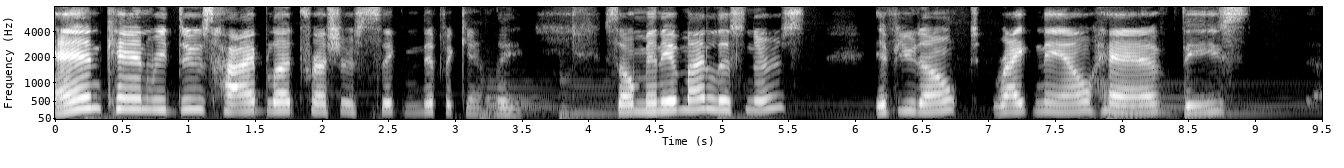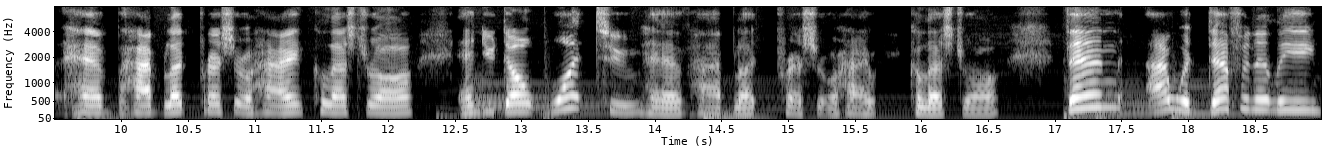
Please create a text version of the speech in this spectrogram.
and can reduce high blood pressure significantly. So, many of my listeners, if you don't right now have these have high blood pressure or high cholesterol and you don't want to have high blood pressure or high cholesterol, then I would definitely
